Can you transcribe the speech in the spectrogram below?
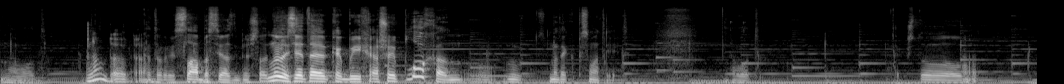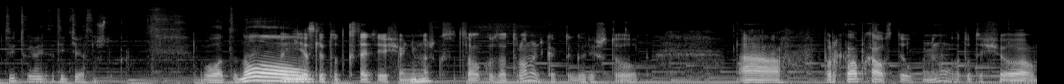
Ну вот. Ну да, да. Которые слабо связаны между собой. Ну, то есть это как бы и хорошо, и плохо, ну, смотря как посмотреть. Вот. Так что Твиттер это интересная штука. Вот, но... А если тут, кстати, еще немножко социалку затронуть, как ты говоришь, что а, про Clubhouse ты упомянул, а тут еще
